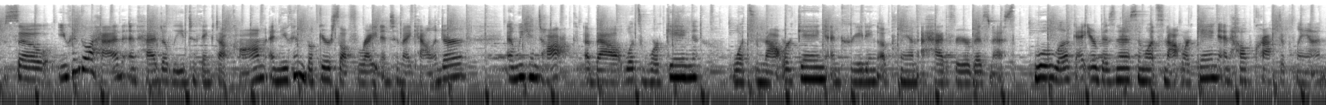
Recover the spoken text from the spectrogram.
So you can go ahead and head to leadtothink.com and you can book yourself right into my calendar and we can talk about what's working, what's not working, and creating a plan ahead for your business. We'll look at your business and what's not working and help craft a plan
